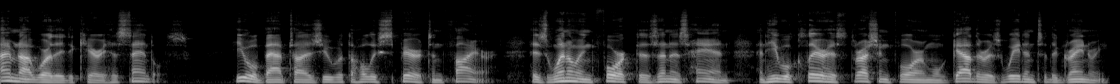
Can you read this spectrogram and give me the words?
I am not worthy to carry his sandals. He will baptize you with the Holy Spirit and fire. His winnowing fork is in his hand, and he will clear his threshing floor and will gather his wheat into the granary,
